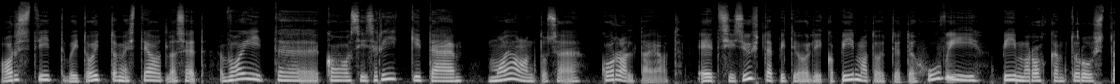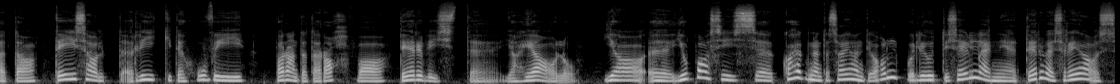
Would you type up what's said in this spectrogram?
arstid või toitumisteadlased, vaid ka siis riikide majanduse korraldajad, et siis ühtepidi oli ka piimatootjate huvi piima rohkem turustada, teisalt riikide huvi parandada rahva tervist ja heaolu ja e, juba siis kahekümnenda sajandi algul jõuti selleni, et terves reas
